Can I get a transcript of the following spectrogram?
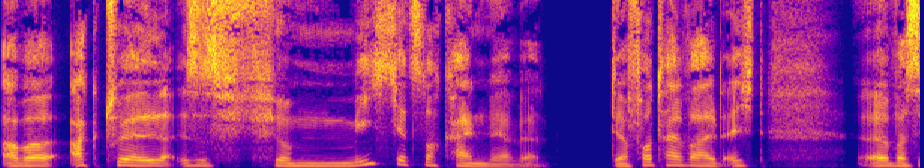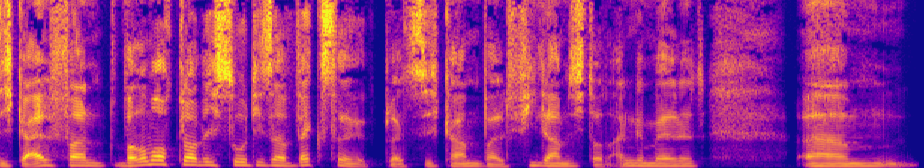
aber aktuell ist es für mich jetzt noch kein Mehrwert. Der Vorteil war halt echt, äh, was ich geil fand, warum auch, glaube ich, so dieser Wechsel plötzlich kam, weil viele haben sich dort angemeldet. Ähm,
